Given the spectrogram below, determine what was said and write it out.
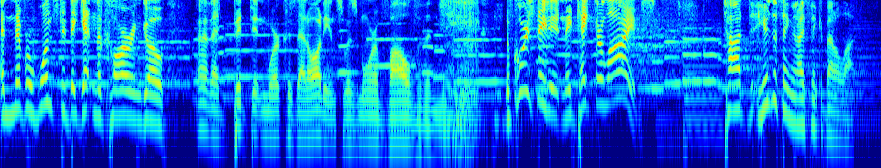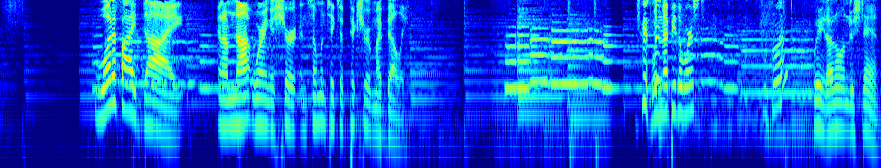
and never once did they get in the car and go, ah, that bit didn't work because that audience was more evolved than me. Of course they didn't. They take their lives. Todd, here's the thing that I think about a lot. What if I die and I'm not wearing a shirt and someone takes a picture of my belly? Wouldn't that be the worst? What? Wait, I don't understand.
